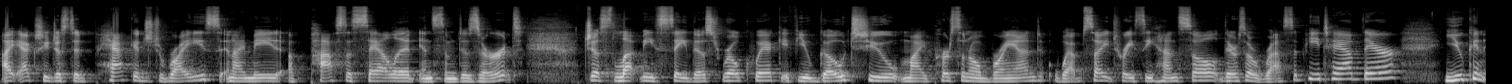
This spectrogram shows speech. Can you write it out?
I actually just did packaged rice and I made a pasta salad and some dessert just let me say this real quick. If you go to my personal brand website, Tracy Hensel, there's a recipe tab there. You can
